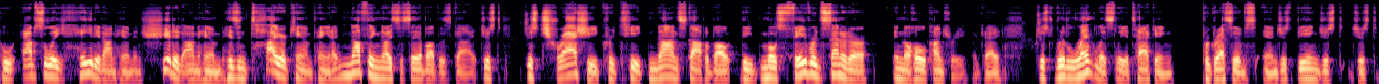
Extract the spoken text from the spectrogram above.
who absolutely hated on him and shitted on him his entire campaign. Had nothing nice to say about this guy. Just just trashy critique nonstop about the most favored senator in the whole country. Okay, just relentlessly attacking progressives and just being just just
